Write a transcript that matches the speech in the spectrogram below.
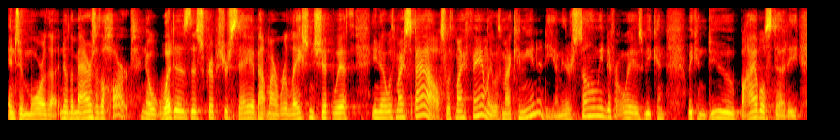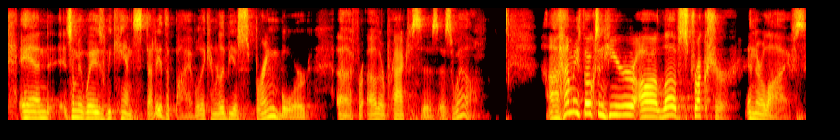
into more the, you know, the matters of the heart. You know, what does the Scripture say about my relationship with, you know, with my spouse, with my family, with my community? I mean, there's so many different ways we can we can do Bible study. And so many ways, we can study the Bible. It can really be a springboard uh, for other practices as well. Uh, how many folks in here uh, love structure in their lives?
